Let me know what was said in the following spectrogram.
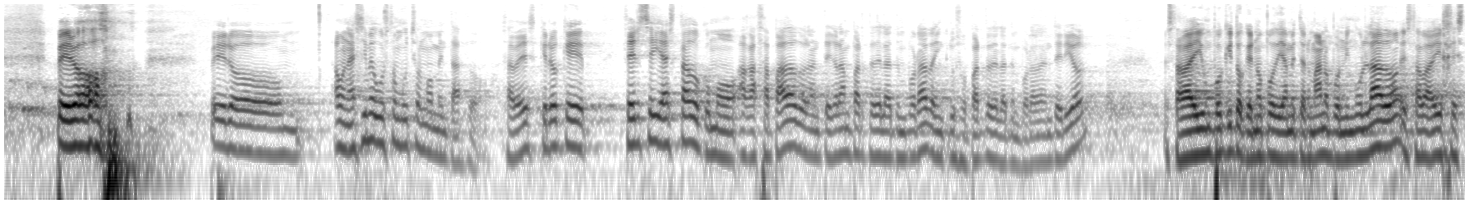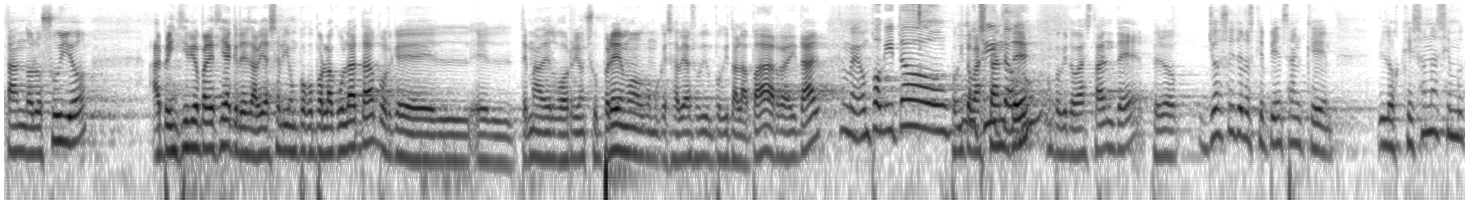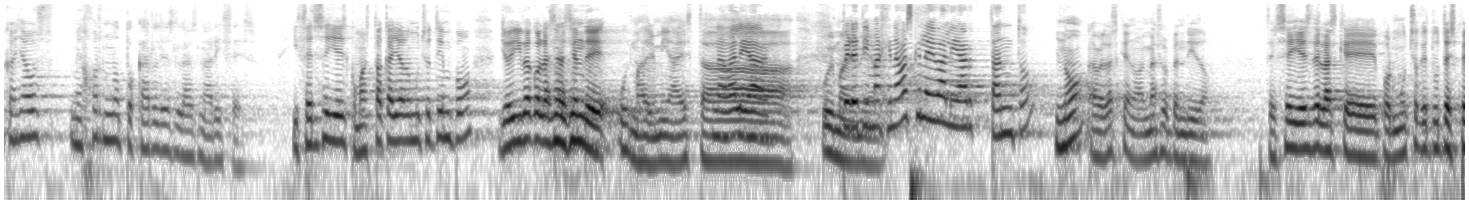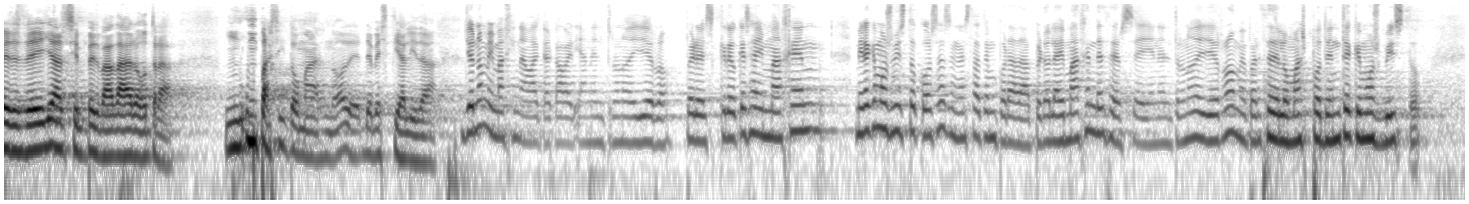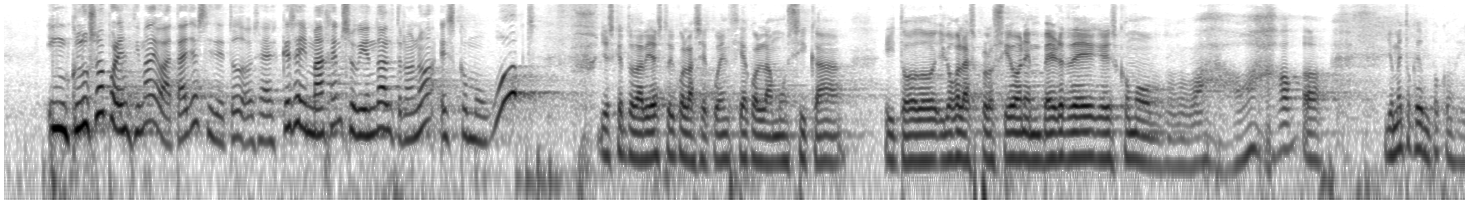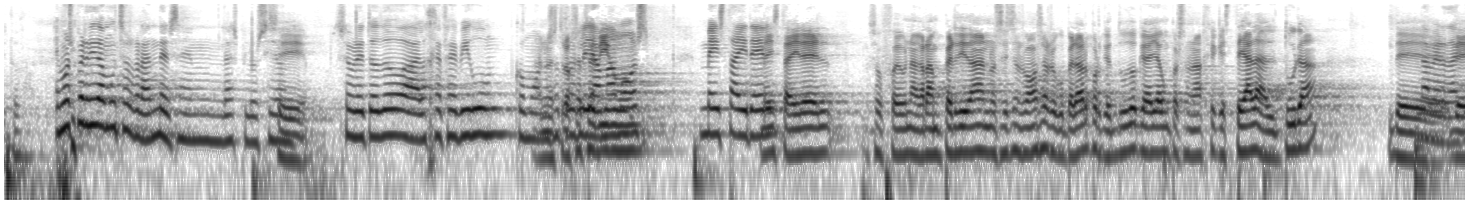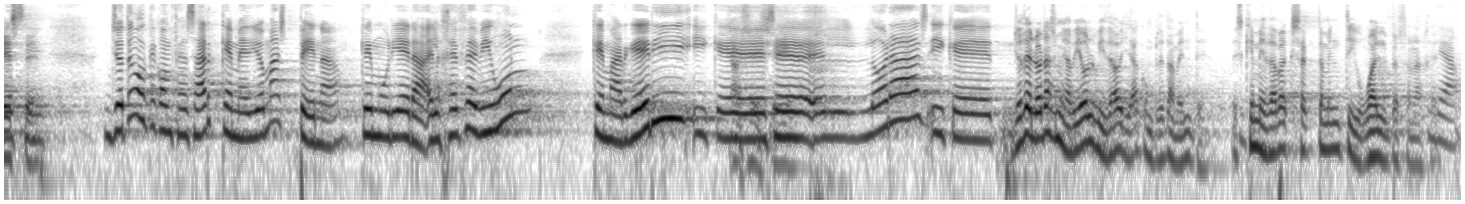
Pero, pero aún así me gustó mucho el momentazo, ¿sabes? Creo que Cersei ha estado como agazapada durante gran parte de la temporada, incluso parte de la temporada anterior. Estaba ahí un poquito que no podía meter mano por ningún lado, estaba ahí gestando lo suyo. Al principio parecía que les había salido un poco por la culata porque el, el tema del gorrión supremo como que se había subido un poquito a la parra y tal. Hombre, un poquito... Un poquito muchito. bastante, un poquito bastante, pero yo soy de los que piensan que los que son así muy callados, mejor no tocarles las narices. Y Cersei es, como ha estado callado mucho tiempo, yo iba con la sensación de, uy, madre mía, esta... La va a liar. Uy, madre Pero ¿te mía". imaginabas que la iba a liar tanto? No, la verdad es que no, me ha sorprendido. Cersei es de las que, por mucho que tú te esperes de ella, siempre va a dar otra, un, un pasito más, ¿no?, de, de bestialidad. Yo no me imaginaba que acabaría en el trono de hierro, pero es, creo que esa imagen, mira que hemos visto cosas en esta temporada, pero la imagen de Cersei en el trono de hierro me parece de lo más potente que hemos visto. Incluso por encima de batallas y de todo. O sea, es que esa imagen subiendo al trono es como, ¿what? Y es que todavía estoy con la secuencia, con la música y todo, y luego la explosión en verde, que es como... Yo me toqué un poco y todo. Hemos perdido a muchos grandes en la explosión. Sí. Sobre todo al jefe Bigun, como A nosotros le llamamos, Mace Tyrell. Mace Tyrell, eso fue una gran pérdida. No sé si nos vamos a recuperar porque dudo que haya un personaje que esté a la altura de, La verdad de que este. sí. Yo tengo que confesar que me dio más pena que muriera el jefe Bigun que Marguerite y que Ah, sí, sí. se- el Loras y que... Yo de Loras me había olvidado ya completamente. Es que me daba exactamente igual el personaje. Ya.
